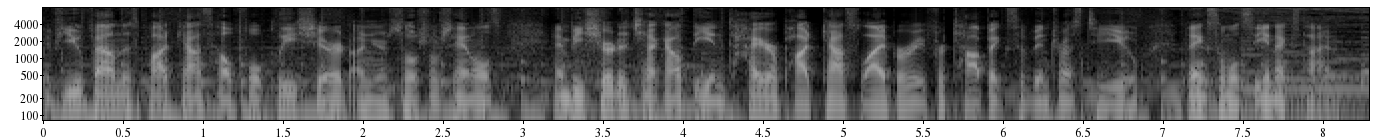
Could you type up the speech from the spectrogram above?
If you found this podcast helpful, please share it on your social channels and be sure to check out the entire podcast library for topics of interest to you. Thanks, and we'll see you next time.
